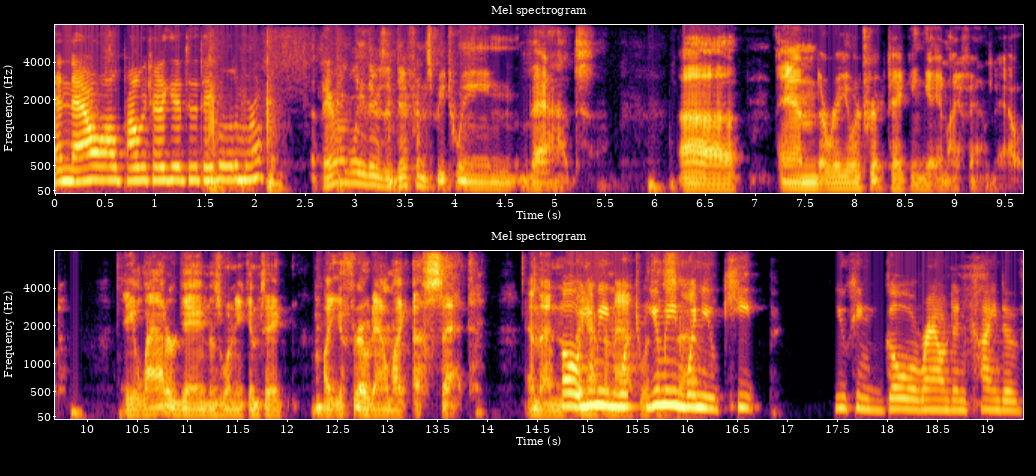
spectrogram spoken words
And now I'll probably try to get it to the table a little more often. apparently there's a difference between that uh, and a regular trick taking game. I found out a ladder game is when you can take like you throw down like a set, and then Oh, you mean what, you mean set. when you keep you can go around and kind of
